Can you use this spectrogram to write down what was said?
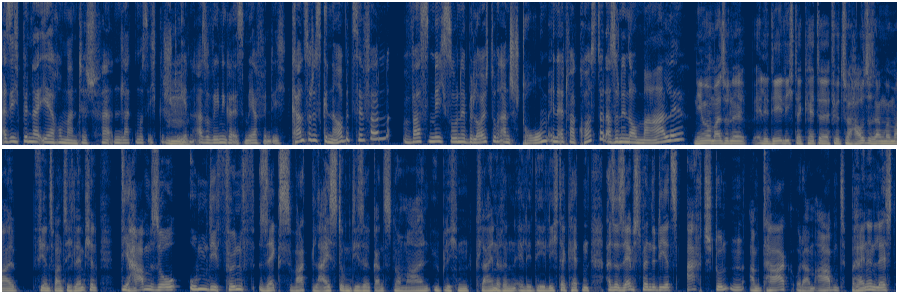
Also ich bin da eher romantisch veranlagt, muss ich gestehen. Mm. Also weniger ist mehr, finde ich. Kannst du das genau beziffern? was mich so eine Beleuchtung an Strom in etwa kostet? Also eine normale? Nehmen wir mal so eine LED-Lichterkette für zu Hause, sagen wir mal 24 Lämpchen. Die haben so um die 5, 6 Watt Leistung, diese ganz normalen, üblichen, kleineren LED-Lichterketten. Also selbst wenn du die jetzt acht Stunden am Tag oder am Abend brennen lässt,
